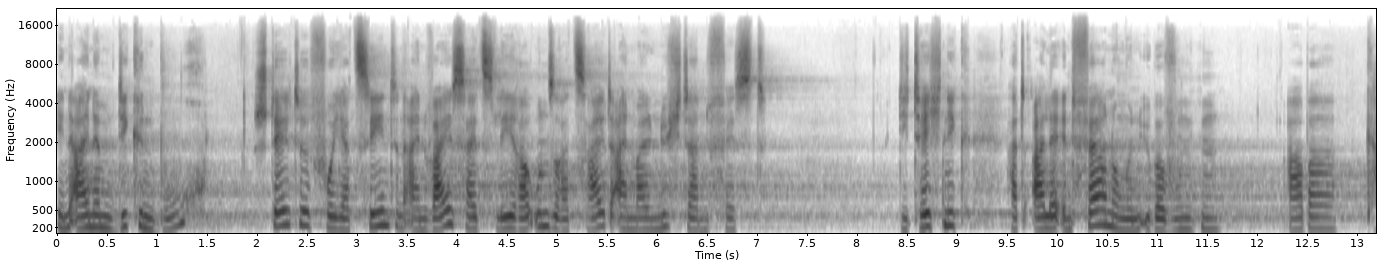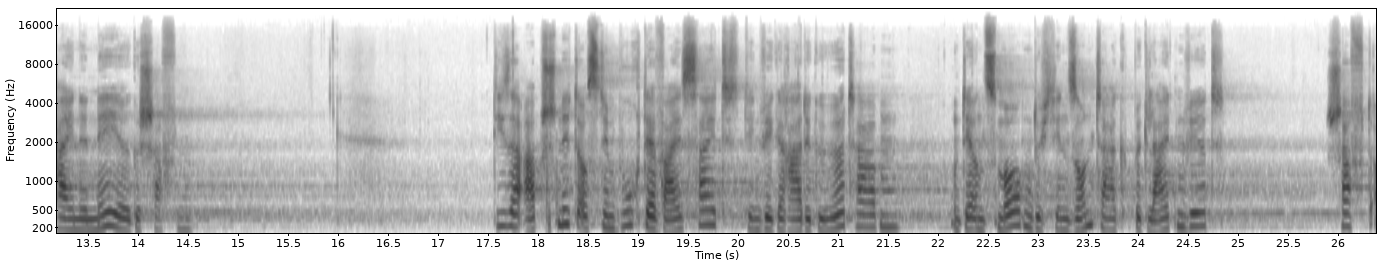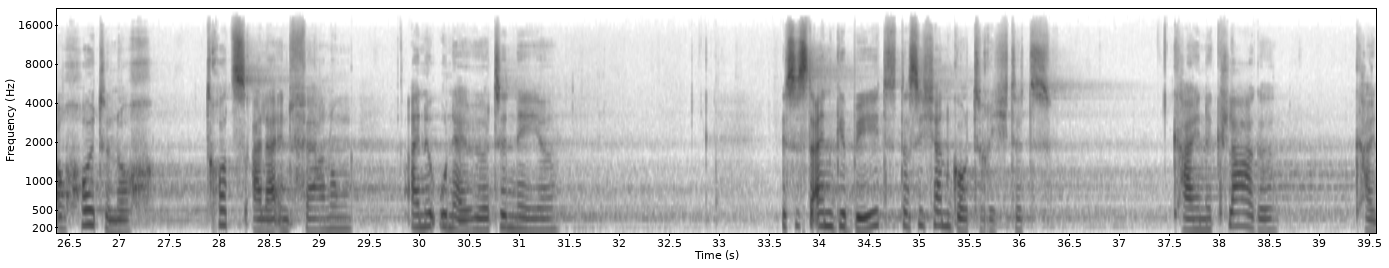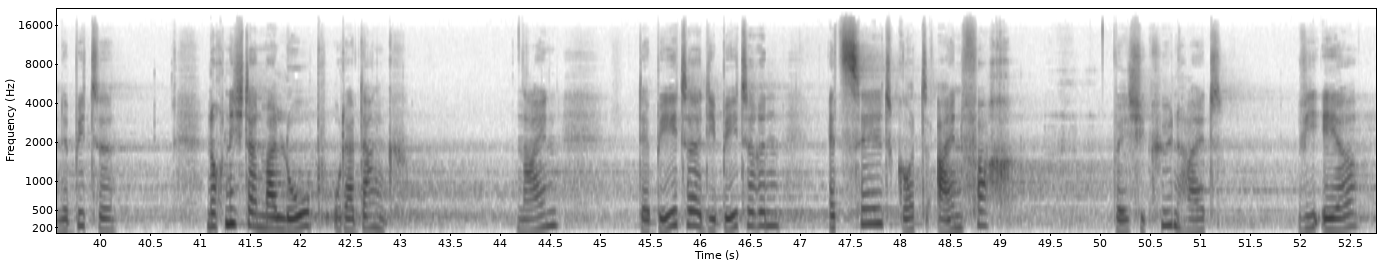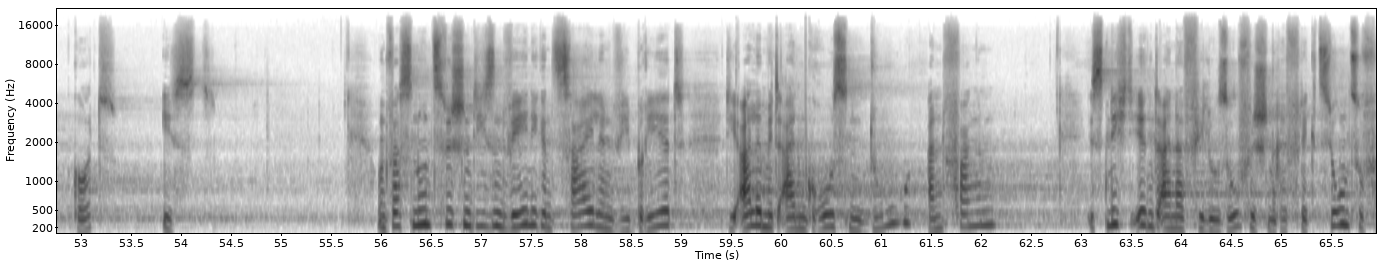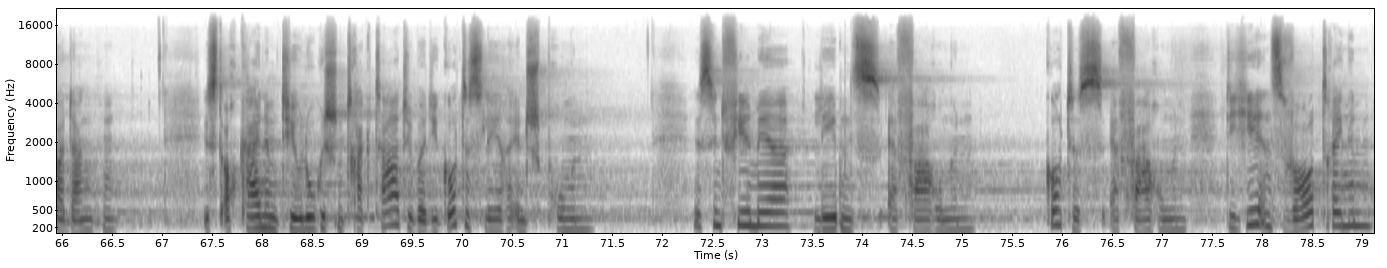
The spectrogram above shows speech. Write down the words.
In einem dicken Buch stellte vor Jahrzehnten ein Weisheitslehrer unserer Zeit einmal nüchtern fest, die Technik hat alle Entfernungen überwunden, aber keine Nähe geschaffen. Dieser Abschnitt aus dem Buch der Weisheit, den wir gerade gehört haben und der uns morgen durch den Sonntag begleiten wird, schafft auch heute noch, trotz aller Entfernung, eine unerhörte Nähe. Es ist ein Gebet, das sich an Gott richtet. Keine Klage, keine Bitte, noch nicht einmal Lob oder Dank. Nein, der Beter, die Beterin erzählt Gott einfach, welche Kühnheit, wie er, Gott, ist. Und was nun zwischen diesen wenigen Zeilen vibriert, die alle mit einem großen Du anfangen, ist nicht irgendeiner philosophischen Reflexion zu verdanken, ist auch keinem theologischen Traktat über die Gotteslehre entsprungen. Es sind vielmehr Lebenserfahrungen, Gotteserfahrungen, die hier ins Wort drängen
